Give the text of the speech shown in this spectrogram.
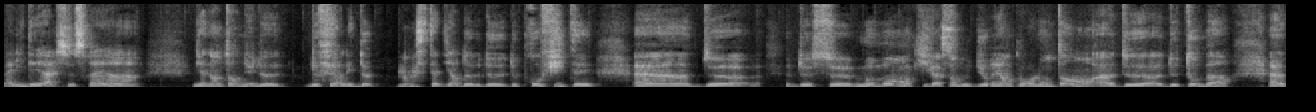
Bah, L'idéal, ce serait euh, bien entendu de, de faire les deux, hein, Mhm. c'est-à-dire de, de, de profiter euh, de, de ce moment qui va sans doute durer encore longtemps euh, de, de bas euh,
